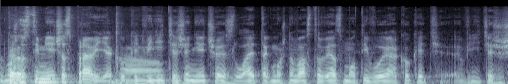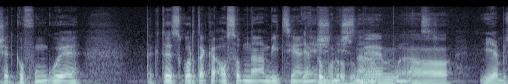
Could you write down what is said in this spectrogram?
možno teraz... s tým niečo spraviť. Ako no. keď vidíte, že niečo je zlé, tak možno vás to viac motivuje, ako keď vidíte, že všetko funguje. Tak to je skôr taká osobná ambícia, ja než, tomu než rozumiem. Ja by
